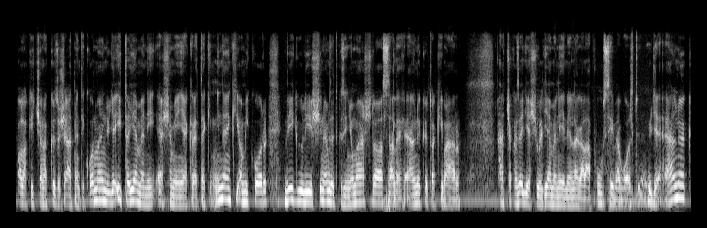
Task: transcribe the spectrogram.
alakítsanak közös átmenti kormányt. Ugye itt a jemeni eseményekre tekint mindenki, amikor végül is nemzetközi nyomásra Szaleh elnököt, aki már hát csak az Egyesült Jemen élén legalább 20 éve volt ugye elnök,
